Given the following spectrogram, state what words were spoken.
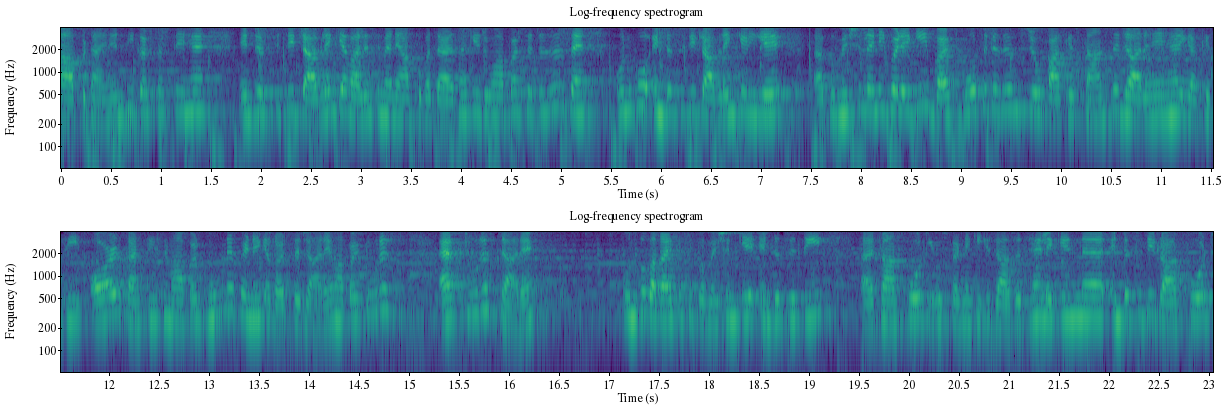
आप डाइन इन भी कर सकते हैं। इंटरसिटी ट्रैवलिंग के हवाले से मैंने आपको बताया था कि जो वहाँ पर सिटीजन्स हैं, उनको इंटरसिटी ट्रैवलिंग के लिए परमिशन लेनी पड़ेगी बट वो सिटीजन्स जो पाकिस्तान से जा रहे हैं या किसी और कंट्री से वहाँ पर घूमने फिरने के गर्ज से जा रहे हैं, वहाँ पर टूरिस्ट एज टूरिस्ट जा रहे हैं, उनको बगैर किसी परमिशन के इंटरसिटी ट्रांसपोर्ट यूज़ करने की इजाज़त है लेकिन इंटरसिटी ट्रांसपोर्ट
